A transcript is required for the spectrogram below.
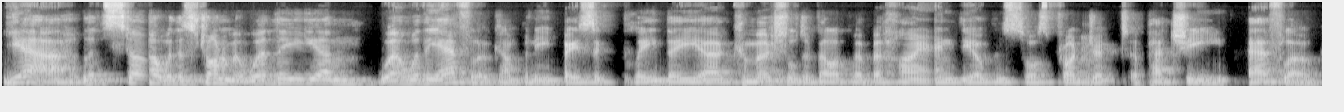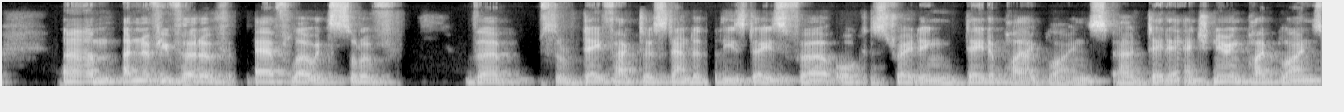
Yeah, let's start with Astronomer. We're the um, well, we're the Airflow company, basically the uh, commercial developer behind the open source project Apache Airflow. Um, I don't know if you've heard of Airflow. It's sort of the sort of de facto standard these days for orchestrating data pipelines, uh, data engineering pipelines,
